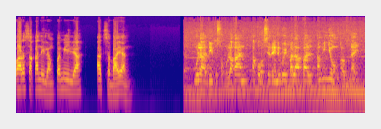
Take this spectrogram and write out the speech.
para sa kanilang pamilya at sa bayan. Mula dito sa Bulacan, ako si Rene Boy Palapal, ang inyong kaugnay.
